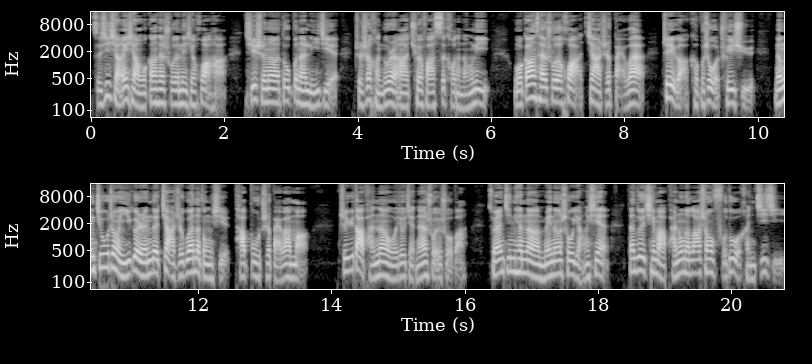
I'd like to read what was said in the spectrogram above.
仔细想一想，我刚才说的那些话哈，其实呢都不难理解，只是很多人啊缺乏思考的能力。我刚才说的话价值百万，这个可不是我吹嘘，能纠正一个人的价值观的东西，它不值百万吗？至于大盘呢，我就简单说一说吧。虽然今天呢没能收阳线，但最起码盘中的拉升幅度很积极，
